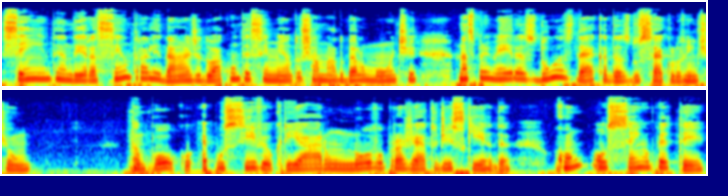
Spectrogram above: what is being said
sem entender a centralidade do acontecimento chamado Belo Monte nas primeiras duas décadas do século XXI. Tampouco é possível criar um novo projeto de esquerda, com ou sem o PT,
